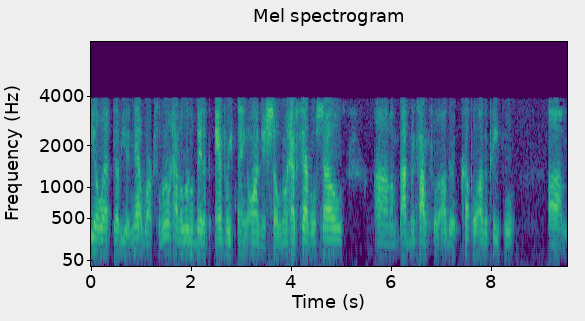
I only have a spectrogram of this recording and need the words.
UCOFW network, so we're gonna have a little bit of everything on this show. We're gonna have several shows. Um, I've been talking to other couple other people, um,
